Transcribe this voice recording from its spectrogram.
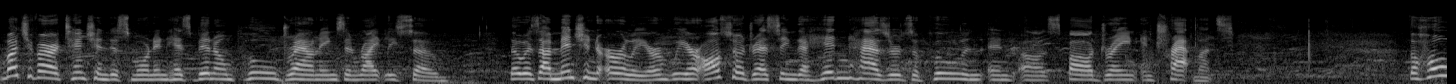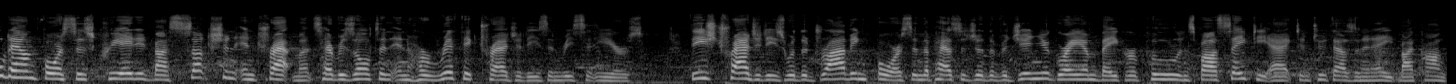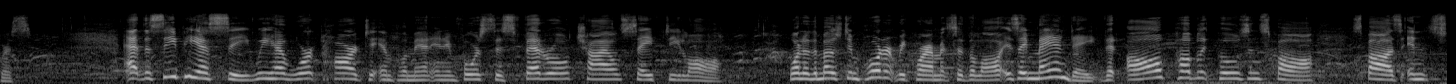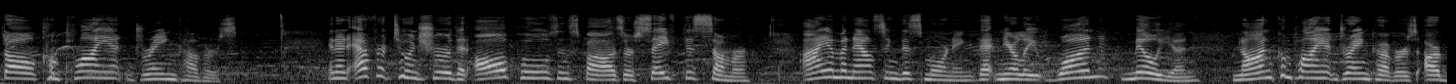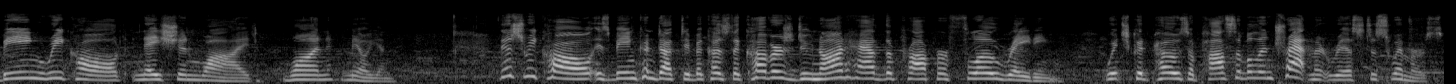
Much of our attention this morning has been on pool drownings, and rightly so. Though, as I mentioned earlier, we are also addressing the hidden hazards of pool and, and uh, spa drain entrapments. The hold down forces created by suction entrapments have resulted in horrific tragedies in recent years. These tragedies were the driving force in the passage of the Virginia Graeme Baker Pool and Spa Safety Act in 2008 by Congress. At the CPSC, we have worked hard to implement and enforce this federal child safety law. One of the most important requirements of the law is a mandate that all public pools and spa spas install compliant drain covers. In an effort to ensure that all pools and spas are safe this summer, I am announcing this morning that nearly 1 million non compliant drain covers are being recalled nationwide. 1 million. This recall is being conducted because the covers do not have the proper flow rating, which could pose a possible entrapment risk to swimmers.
